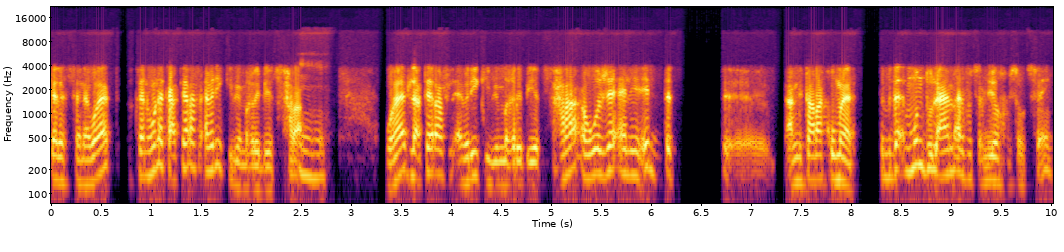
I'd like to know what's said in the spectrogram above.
ثلاث سنوات كان هناك اعتراف أمريكي بمغربية الصحراء. وهذا الاعتراف الأمريكي بمغربية الصحراء هو جاء لعدة آه، يعني تراكمات. تبدأ منذ العام 1995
